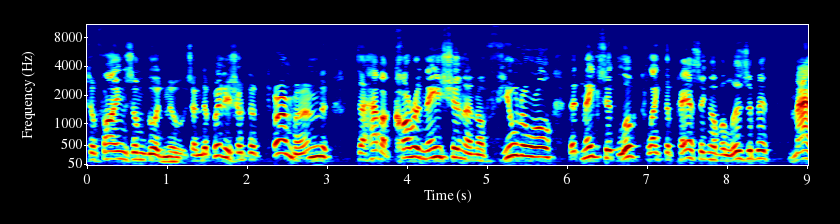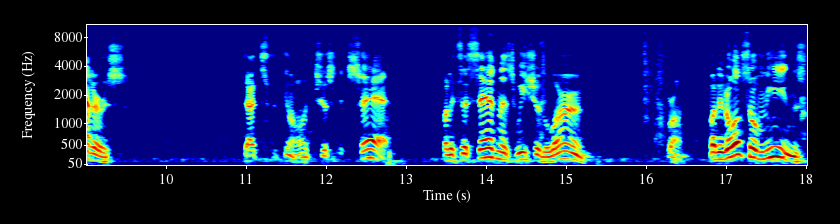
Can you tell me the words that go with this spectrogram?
to find some good news. And the British are determined to have a coronation and a funeral that makes it look like the passing of Elizabeth matters. That's, you know, it's just, it's sad. But it's a sadness we should learn from. But it also means,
